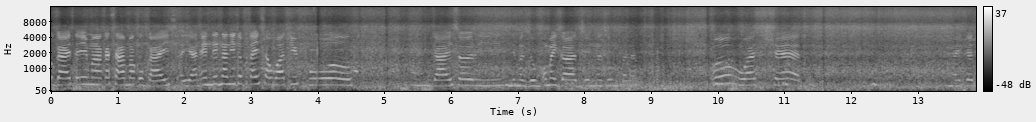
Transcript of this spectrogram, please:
So guys, ayun yung mga kasama ko guys. Ayan. And then nandito po tayo sa waterfall. Ayan, guys, sorry. Hindi ma-zoom. Oh my god, zoom na zoom pala. Oh, what shit. Oh my god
